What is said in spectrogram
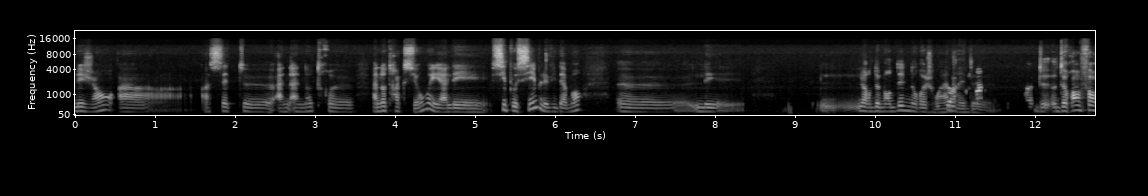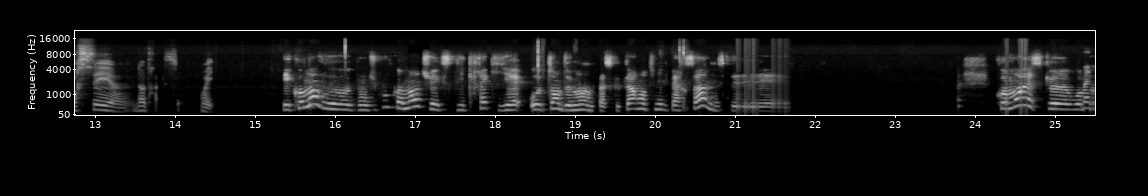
les gens à, à, cette, à, notre, à notre action et à les, si possible évidemment, les, leur demander de nous rejoindre et de, de, renforcer euh, notre action. Oui. Et comment vous, donc du coup, comment tu expliquerais qu'il y ait autant de monde? Parce que 40 000 personnes, c'est. Comment est-ce que Women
